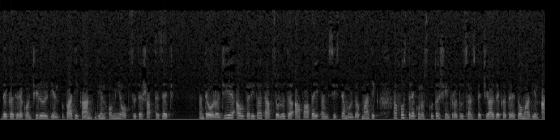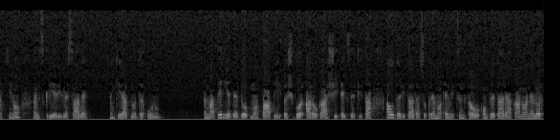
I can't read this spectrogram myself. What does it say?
de către Conciliul din Vatican din 1870. În teologie, autoritatea absolută a papei în sistemul dogmatic a fost recunoscută și introdusă în special de către Toma din Achino în scrierile sale. Încheiat notă 1 în materie de dogmă, papii își vor aroga și exercita autoritatea supremă emițând ca o completare a canoanelor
